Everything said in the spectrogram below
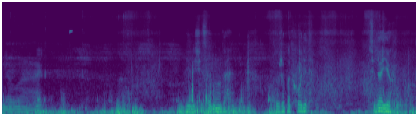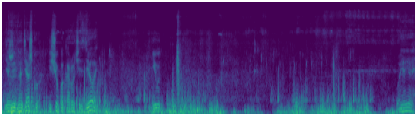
Давай. Удилище согнуто. Тоже подходит. Сюда ее. Держи натяжку. Еще покороче сделай. И вот. Ой-ой-ой.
